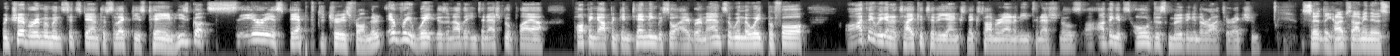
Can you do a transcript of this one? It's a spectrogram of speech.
when Trevor Immelman sits down to select his team, he's got serious depth to choose from. There, every week, there's another international player popping up and contending. We saw Abraham Ancer win the week before. I think we're going to take it to the Yanks next time around in the internationals. I think it's all just moving in the right direction. Certainly hope so. I mean, there was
